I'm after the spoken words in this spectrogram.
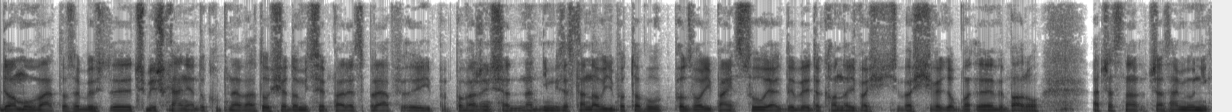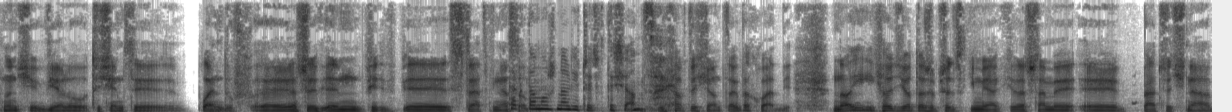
domu warto sobie, e, czy mieszkania do kupna, warto uświadomić sobie parę spraw e, i poważnie się nad nimi zastanowić, bo to pozwoli Państwu jak gdyby dokonać właściwego e, wyboru, a czas na, czasami uniknąć wielu tysięcy błędów, znaczy strat finansowych. Tak to można liczyć w tysiącach. No, w tysiącach, dokładnie. No i chodzi o to, że przede wszystkim jak zaczynamy patrzeć na,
